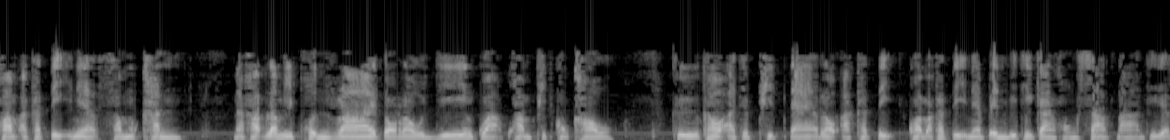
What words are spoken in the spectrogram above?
ความอคติเนี่ยสำคัญนะครับ และมีผลร้ายต่อเรายิ่งกว่าความผิดของเขา คือเขาอาจจะผิดแต่เราอาคติ ความอาคติเนี่ยเป็นวิธีการของซาตานที่จะ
